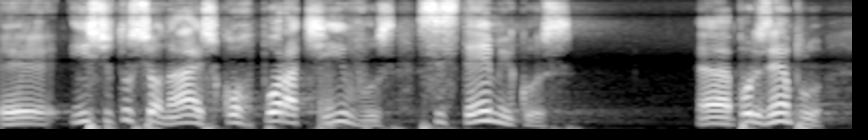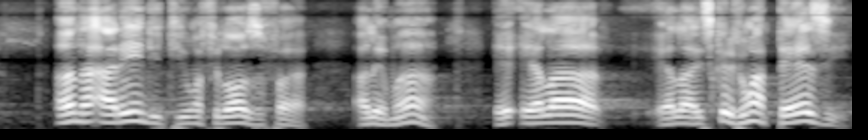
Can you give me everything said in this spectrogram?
é, institucionais, corporativos, sistêmicos. É, por exemplo, Ana Arendt, uma filósofa alemã, é, ela, ela escreveu uma tese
